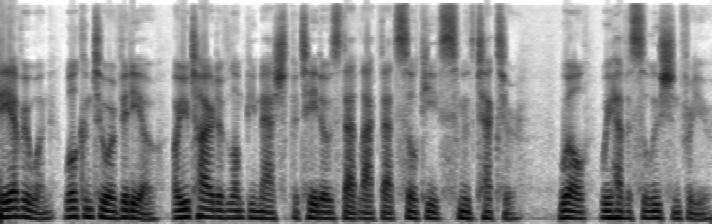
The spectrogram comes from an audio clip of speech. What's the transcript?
Hey everyone, welcome to our video. Are you tired of lumpy mashed potatoes that lack that silky, smooth texture? Well, we have a solution for you.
